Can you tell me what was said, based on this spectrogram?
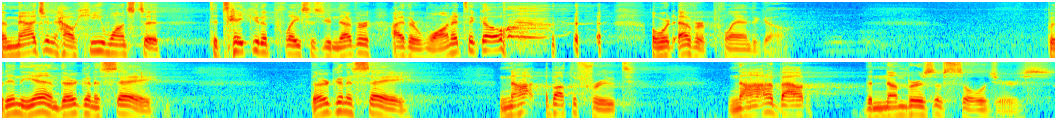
imagine how He wants to to take you to places you never either wanted to go or would ever plan to go. But in the end, they're going to say, they're going to say, not about the fruit, not about the numbers of soldiers,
